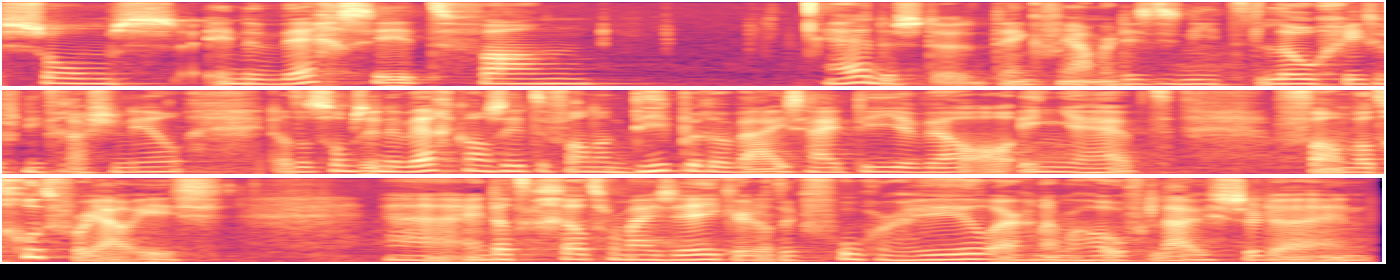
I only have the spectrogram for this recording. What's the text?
soms in de weg zit van. Hè, dus de, denken van ja, maar dit is niet logisch of niet rationeel. Dat het soms in de weg kan zitten van een diepere wijsheid die je wel al in je hebt. Van wat goed voor jou is. Uh, en dat geldt voor mij zeker, dat ik vroeger heel erg naar mijn hoofd luisterde. En,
